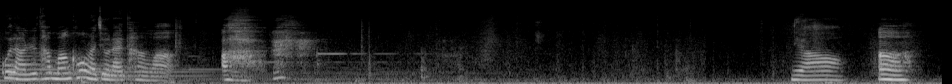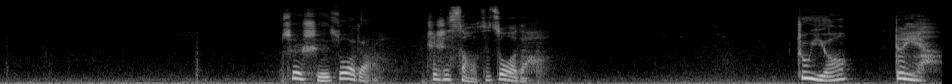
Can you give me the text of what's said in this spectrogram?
过两日他忙空了就来探望。啊，娘，嗯，这谁做的？这是嫂子做的。周莹，对呀。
